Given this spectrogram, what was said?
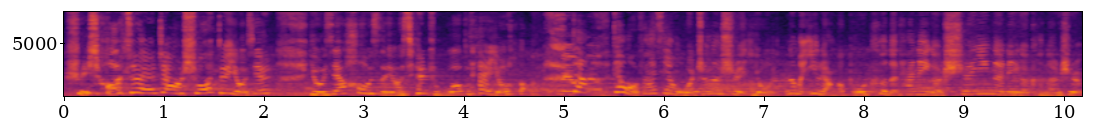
睡着，虽然这样说对有些有些 host 有些主播不太友好，但但我发现我真的是有那么一两个播客的，他那个声音的那个可能是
